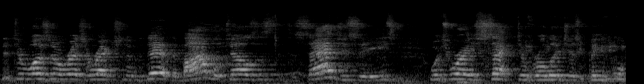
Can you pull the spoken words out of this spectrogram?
that there was no resurrection of the dead. The Bible tells us that the Sadducees which were a sect of religious people,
